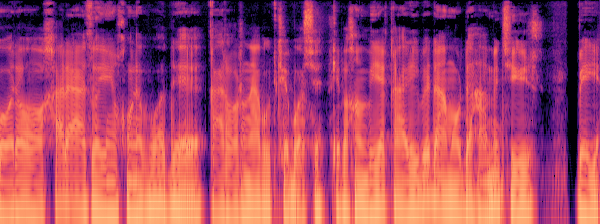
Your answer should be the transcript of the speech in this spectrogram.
بار آخر اعضای این خانواده قرار نبود که باشه. که بخوام به یه غریبه در مورد همه چیز بگم.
